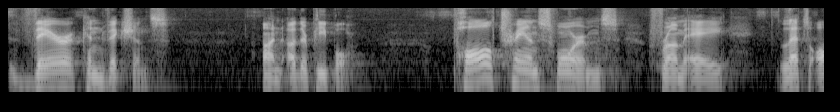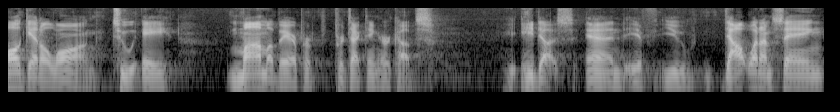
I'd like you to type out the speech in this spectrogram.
their convictions on other people, Paul transforms from a let's all get along to a mama bear pr- protecting her cubs. He, he does. And if you doubt what I'm saying,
